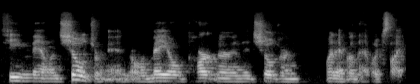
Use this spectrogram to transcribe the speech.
female, and children, or male partner and then children, whatever that looks like.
